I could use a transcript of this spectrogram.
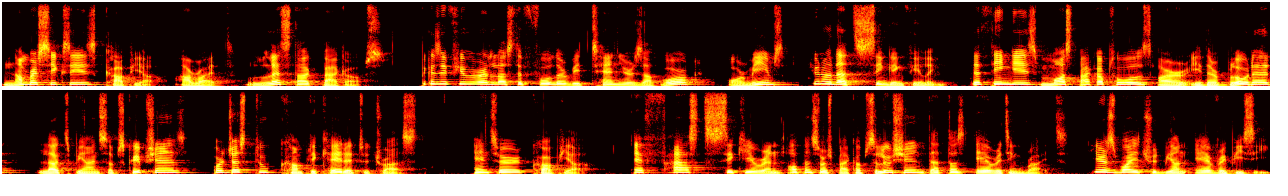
Number six is Kopia. Alright, let's talk backups. Because if you've ever lost a folder with 10 years of work or memes, you know that sinking feeling. The thing is, most backup tools are either bloated, locked behind subscriptions, or just too complicated to trust. Enter Kopia, a fast, secure, and open source backup solution that does everything right. Here's why it should be on every PC.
